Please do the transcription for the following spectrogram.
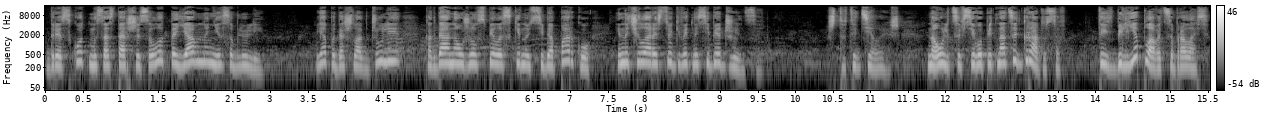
Дресс-код мы со старшей Селотто явно не соблюли. Я подошла к Джулии, когда она уже успела скинуть с себя парку и начала расстегивать на себе джинсы. «Что ты делаешь? На улице всего 15 градусов. Ты в белье плавать собралась?»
